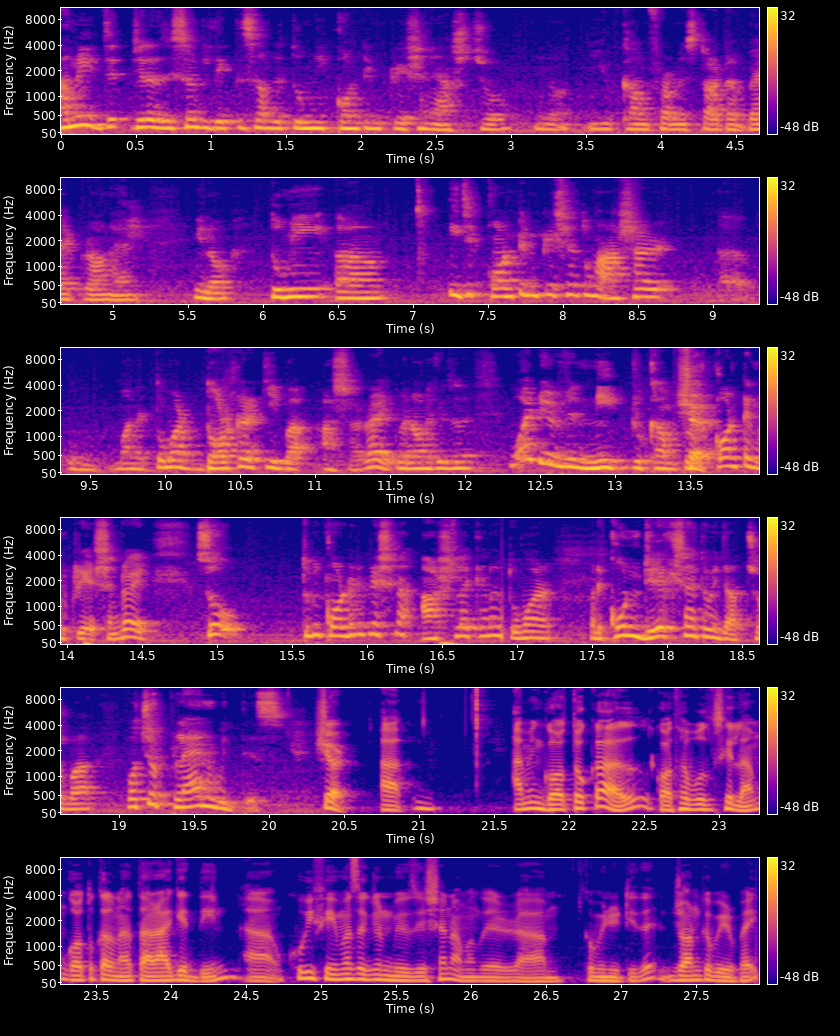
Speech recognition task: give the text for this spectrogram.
আমি যেটা রিসেন্টলি দেখতেছিলাম যে তুমি কন্টেন্ট ক্রিয়েশনে আসছো you know you come from a start up background and you know তুমি আহ, এই যে কন্টেন্ট ক্রিয়েশনে তোমার আসার মানে তোমার দরকার কি বা আসা রাইট মানে অনেকে why do you need to come. Content creation right so তুমি কন্টেন্ট ক্রিয়েশনে আসলে কেন তোমার মানে কোন ডিরেকশনে তুমি যাচ্ছ বা what's your plan with this sure আমি গতকাল কথা বলছিলাম গতকাল না তার আগের দিন খুবই ফেমাস একজন মিউজিশিয়ান আমাদের কমিউনিটিতে জন কবির ভাই।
